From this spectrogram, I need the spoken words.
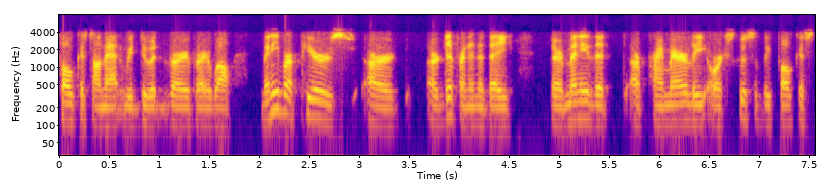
focused on that and we do it very, very well. Many of our peers are, are different in that they, there are many that are primarily or exclusively focused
